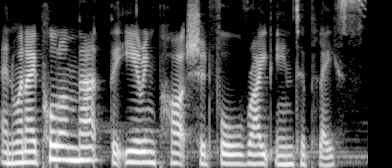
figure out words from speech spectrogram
And when I pull on that, the earring part should fall right into place.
